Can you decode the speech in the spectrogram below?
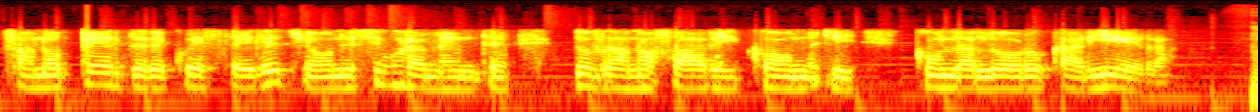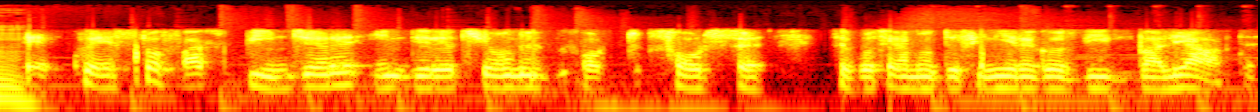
fanno perdere questa elezione sicuramente dovranno fare i conti con la loro carriera mm. e questo fa spingere in direzione forse se possiamo definire così sbagliate.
